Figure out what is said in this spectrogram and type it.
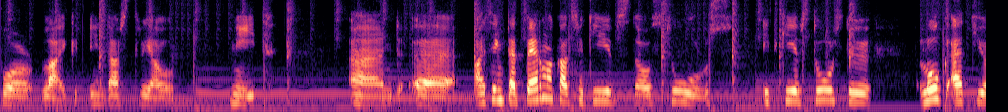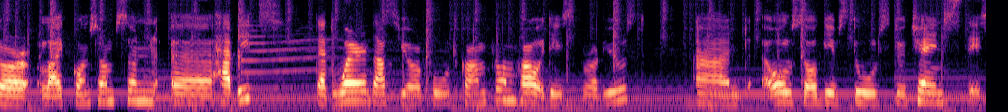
for like industrial meat. And uh, i think that permaculture gives those tools it gives tools to look at your like consumption uh, habits that where does your food come from how it is produced and also gives tools to change this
